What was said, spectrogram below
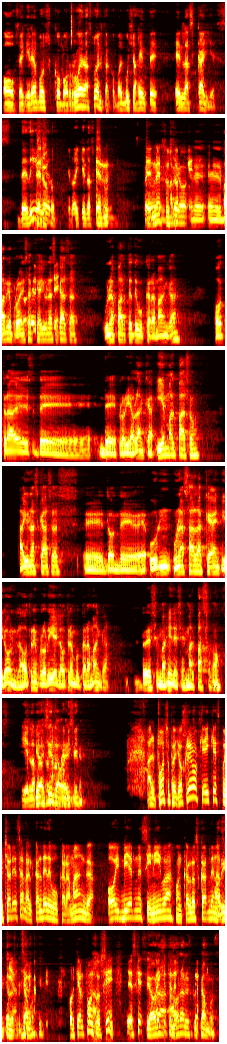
o seguiremos como rueda suelta, como hay mucha gente en las calles, de día pero, que no hay quien las en, en, el barrio, en, el, barrio Provenza que hay unas casas, una parte de Bucaramanga, otra es de, de Florida Blanca. Y en Malpaso hay unas casas eh, donde un, una sala queda en Girón, la otra en Florida y la otra en Bucaramanga. Entonces, imagínense, Malpaso, ¿no? Y en la decir la Alfonso, pero yo creo que hay que escuchar es al alcalde de Bucaramanga. Hoy viernes sin IVA, Juan Carlos Cárdenas. Ahorita lo escuchamos aquí. Porque Alfonso, ah. sí, es que sí, ahora, hay que tener ahora lo escuchamos.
